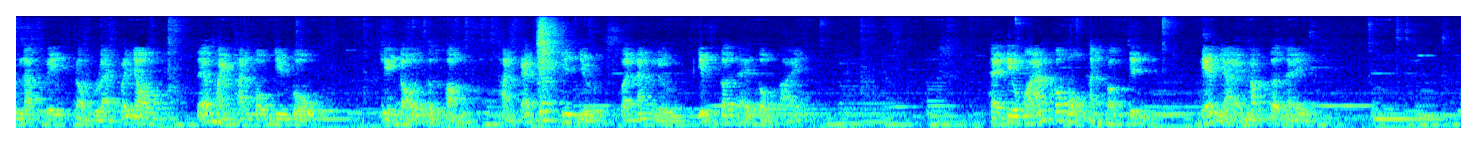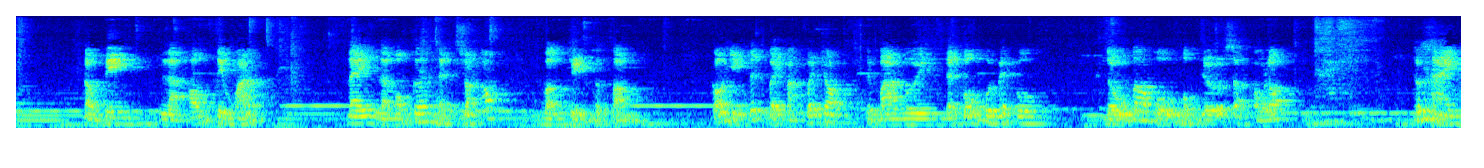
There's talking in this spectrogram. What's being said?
làm việc đồng loạt với nhau để hoàn thành một nhiệm vụ, chuyển đổi thực phẩm thành các chất dinh dưỡng và năng lượng giúp cơ thể tồn tại. Hệ tiêu hóa có bốn thành phần chính kéo dài khắp cơ thể. Đầu tiên là ống tiêu hóa. Đây là một cơ hình xoắn ốc vận chuyển thực phẩm có diện tích bề mặt bên trong từ 30 đến 40 mét vuông, đủ bao phủ một nửa sân cầu lông thứ hai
